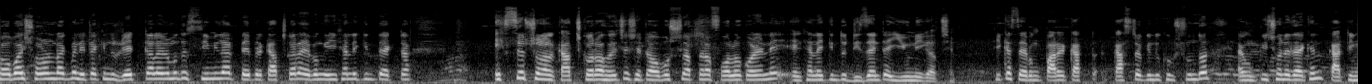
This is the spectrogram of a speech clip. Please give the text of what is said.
সবাই স্মরণ রাখবেন এটা কিন্তু রেড কালারের মধ্যে সিমিলার টাইপের কাজ করা এবং এইখানে কিন্তু একটা এক্সেপশনাল কাজ করা হয়েছে সেটা অবশ্যই আপনারা ফলো করেন এখানে কিন্তু ডিজাইনটা ইউনিক আছে। ঠিক আছে? এবং পাড়ের কাজটাও কিন্তু খুব সুন্দর এবং পিছনে দেখেন কাটিং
